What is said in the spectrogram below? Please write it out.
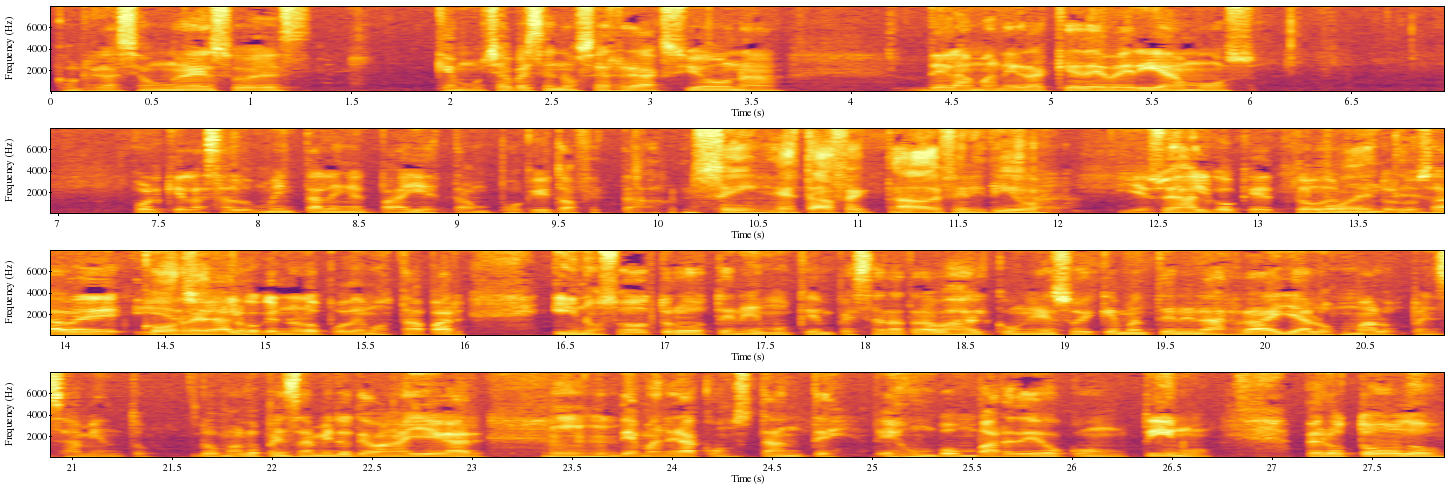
con relación a eso es que muchas veces no se reacciona de la manera que deberíamos porque la salud mental en el país está un poquito afectada. Sí, está afectado, definitivo. Y eso es algo que todo el mundo lo sabe y eso es algo que no lo podemos tapar. Y nosotros tenemos que empezar a trabajar con eso. Hay que mantener a raya los malos pensamientos. Los malos pensamientos te van a llegar de manera constante. Es un bombardeo continuo. Pero todo,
